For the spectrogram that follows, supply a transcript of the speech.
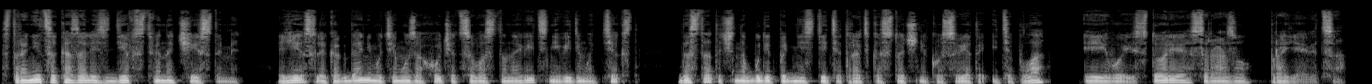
Страницы казались девственно чистыми. Если когда-нибудь ему захочется восстановить невидимый текст, достаточно будет поднести тетрадь к источнику света и тепла, и его история сразу проявится.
